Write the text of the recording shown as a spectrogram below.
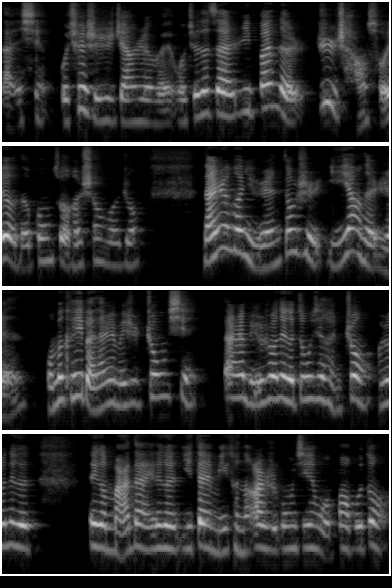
男性。我确实是这样认为。我觉得在一般的日常所有的工作和生活中，男人和女人都是一样的人。我们可以把它认为是中性。当然，比如说那个东西很重，我说那个那个麻袋，那个一袋米可能二十公斤，我抱不动。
